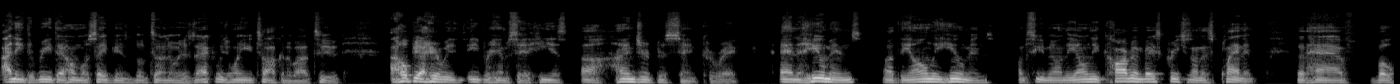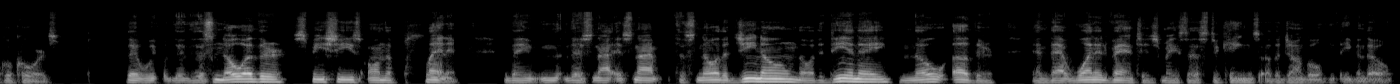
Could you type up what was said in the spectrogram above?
I need to read that Homo sapiens book to know exactly which one you're talking about too. I hope y'all hear what Ibrahim said. He is a hundred percent correct. And humans are the only humans, um, excuse me, on the only carbon-based creatures on this planet that have vocal cords. That there's no other species on the planet. They there's not it's not there's no other genome, no other DNA, no other and that one advantage makes us the kings of the jungle, even though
